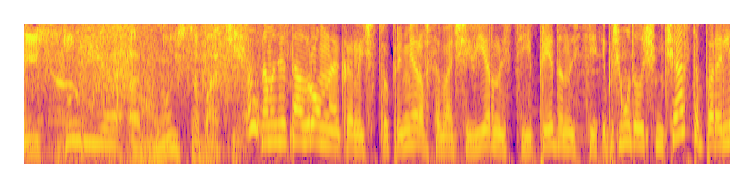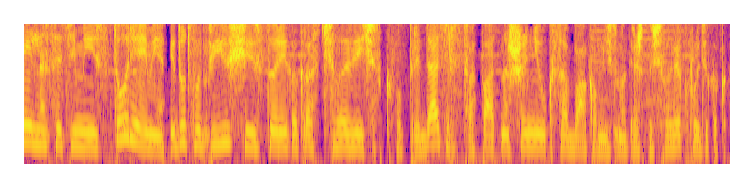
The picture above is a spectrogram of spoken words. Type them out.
История одной собаки. Нам известно огромное количество примеров собачьей верности и преданности, и почему-то очень часто параллельно с этими историями идут вопиющие истории как раз человеческого предательства по отношению к собакам, несмотря что человек вроде как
